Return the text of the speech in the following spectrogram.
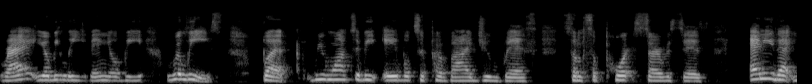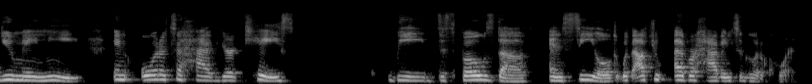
right you'll be leaving you'll be released but we want to be able to provide you with some support services any that you may need in order to have your case be disposed of and sealed without you ever having to go to court.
